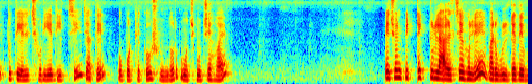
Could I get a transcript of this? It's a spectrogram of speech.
একটু তেল ছড়িয়ে দিচ্ছি যাতে ওপর থেকেও সুন্দর মুচমুচে হয়। পেছন পিঠটা একটু লালচে হলে এবার উল্টে দেব।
